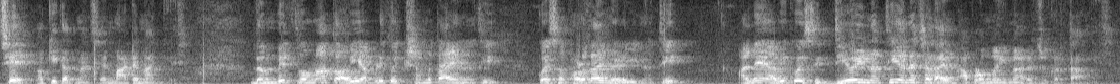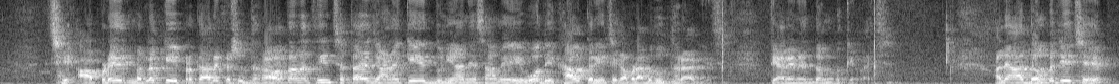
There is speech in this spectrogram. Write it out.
છે, હકીકતમાં છે માટે માગીએ છીએ. દંભિત્વમાં તો આવી આપણી કોઈ ક્ષમતાએ નથી, કોઈ સફળતાએ મેળવી નથી અને આવી કોઈ સિદ્ધિઓય નથી અને છતાંય આપણો મહિમા રજૂ કરતા હોઈએ છે. આપણે મતલબ કે એ પ્રકારે કશું ધરાવતા નથી છતાંય જાણે કે દુનિયાની સામે એવો દેખાવ કરીએ છીએ કે આપણે આ બધું ધરાવીએ છીએ. ત્યારે એને દંભ કહેવાય છે. અને આ દંભ જે છે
